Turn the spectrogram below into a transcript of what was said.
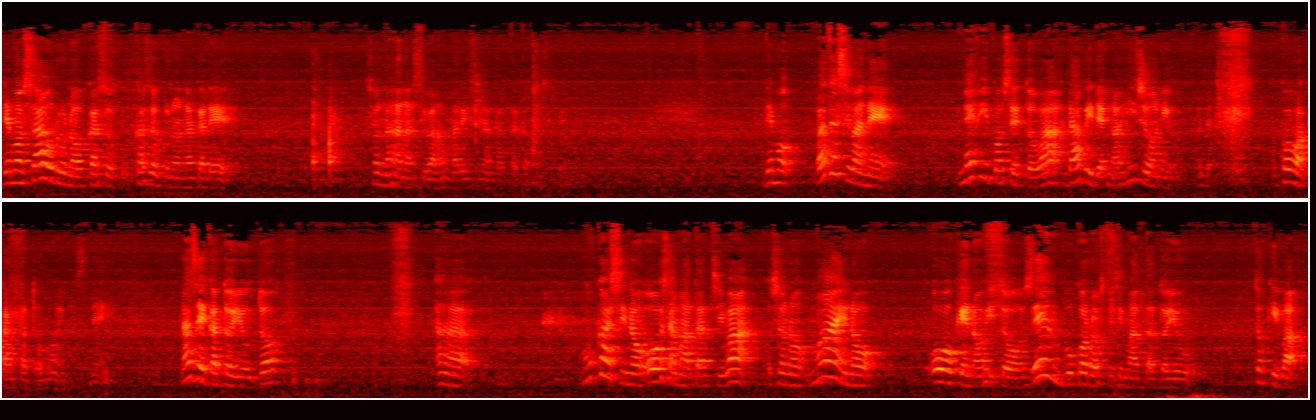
でもサウルの家族家族の中でそんな話はあんまりしなかったかもしれない。でも私はねメフィボセトはダビデが非常に怖かったと思いますね。なぜかというとあ昔の王様たちはその前の王家の人を全部殺してしまったという時は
